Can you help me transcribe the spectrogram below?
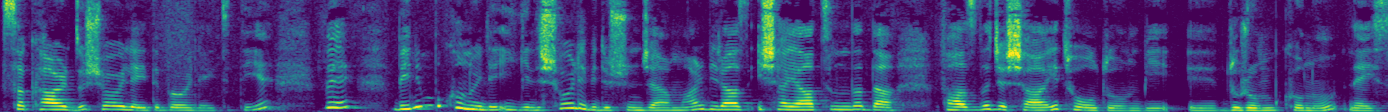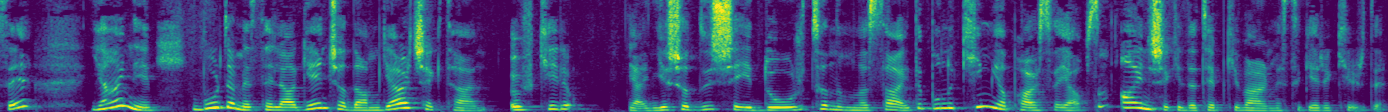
sakardı, şöyleydi, böyleydi diye. Ve benim bu konuyla ilgili şöyle bir düşüncem var. Biraz iş hayatında da fazlaca şahit olduğum bir e, durum konu neyse. Yani burada mesela genç adam gerçekten öfkeli yani yaşadığı şeyi doğru tanımlasaydı bunu kim yaparsa yapsın aynı şekilde tepki vermesi gerekirdi.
